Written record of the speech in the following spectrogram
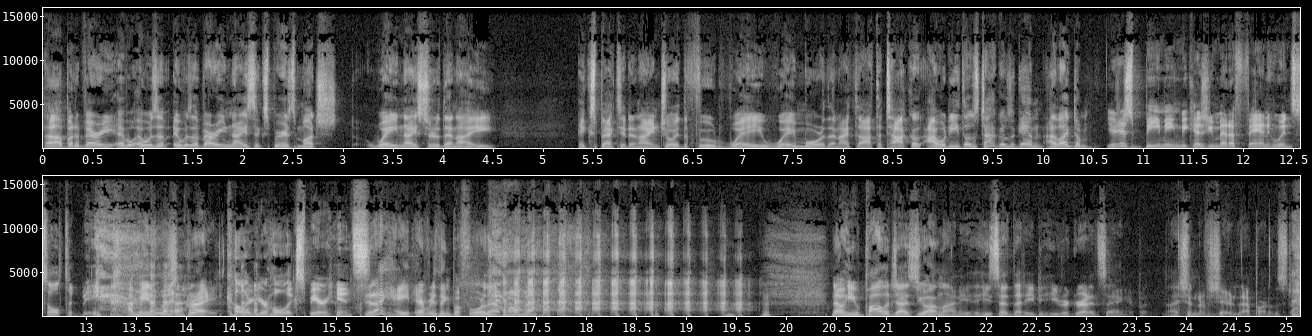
Uh, but a very it, it was a it was a very nice experience, much way nicer than I expected, and I enjoyed the food way way more than I thought. The tacos, I would eat those tacos again. I liked them. You're just beaming because you met a fan who insulted me. I mean, it was great. Colored your whole experience. Did I hate everything before that moment? No, he apologized to you online. He, he said that he he regretted saying it, but I shouldn't have shared that part of the story.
